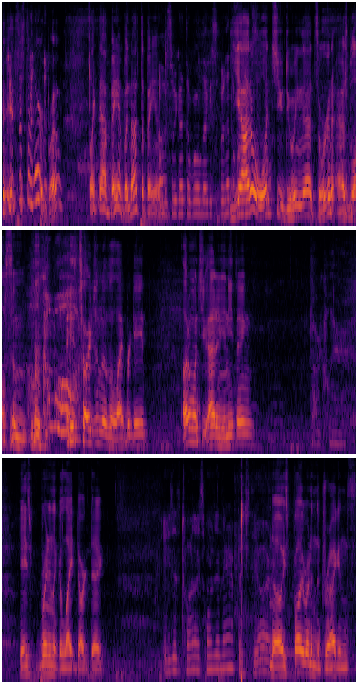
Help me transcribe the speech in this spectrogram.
it's just a word, bro. It's like that band, but not the band. Oh, so we got the World Legacy. the Yeah, I don't want you doing that. So we're gonna Ash Blossom. Oh, come on. He's charging of the Light Brigade. I don't want you adding anything. Yeah, he's running like a light dark deck. Is it the Twilight ones in there? I Bet you they are. No, he's probably running the dragons.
